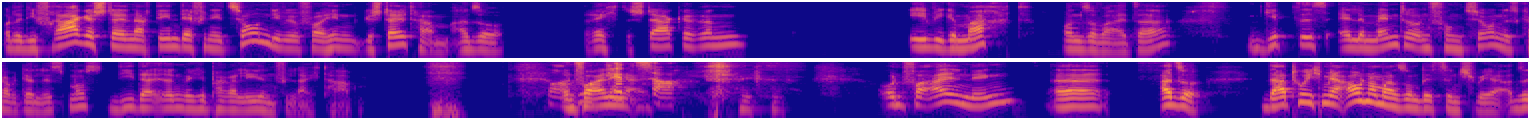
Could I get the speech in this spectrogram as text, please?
oder die Frage stellen nach den Definitionen, die wir vorhin gestellt haben, also Recht des Stärkeren, ewige Macht und so weiter, gibt es Elemente und Funktionen des Kapitalismus, die da irgendwelche Parallelen vielleicht haben. Boah, und, vor allen Dingen, und vor allen Dingen, äh, also da tue ich mir auch noch mal so ein bisschen schwer. Also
